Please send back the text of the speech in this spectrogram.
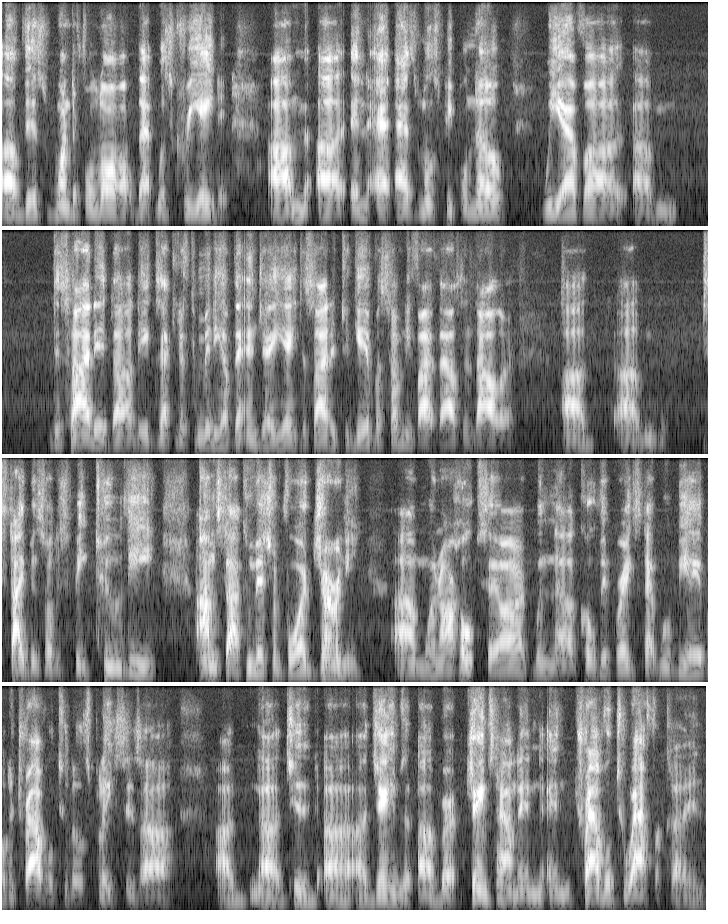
of this wonderful law that was created. Um, uh, and a- as most people know, we have uh, um, decided uh, the executive committee of the NJEA decided to give a seventy-five thousand uh, um, stipend, so to speak, to the Amistad Commission for a journey. Um, when our hopes are, when uh, COVID breaks, that we'll be able to travel to those places, uh, uh, uh to uh, uh, James Jamestown, and and travel to Africa, and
